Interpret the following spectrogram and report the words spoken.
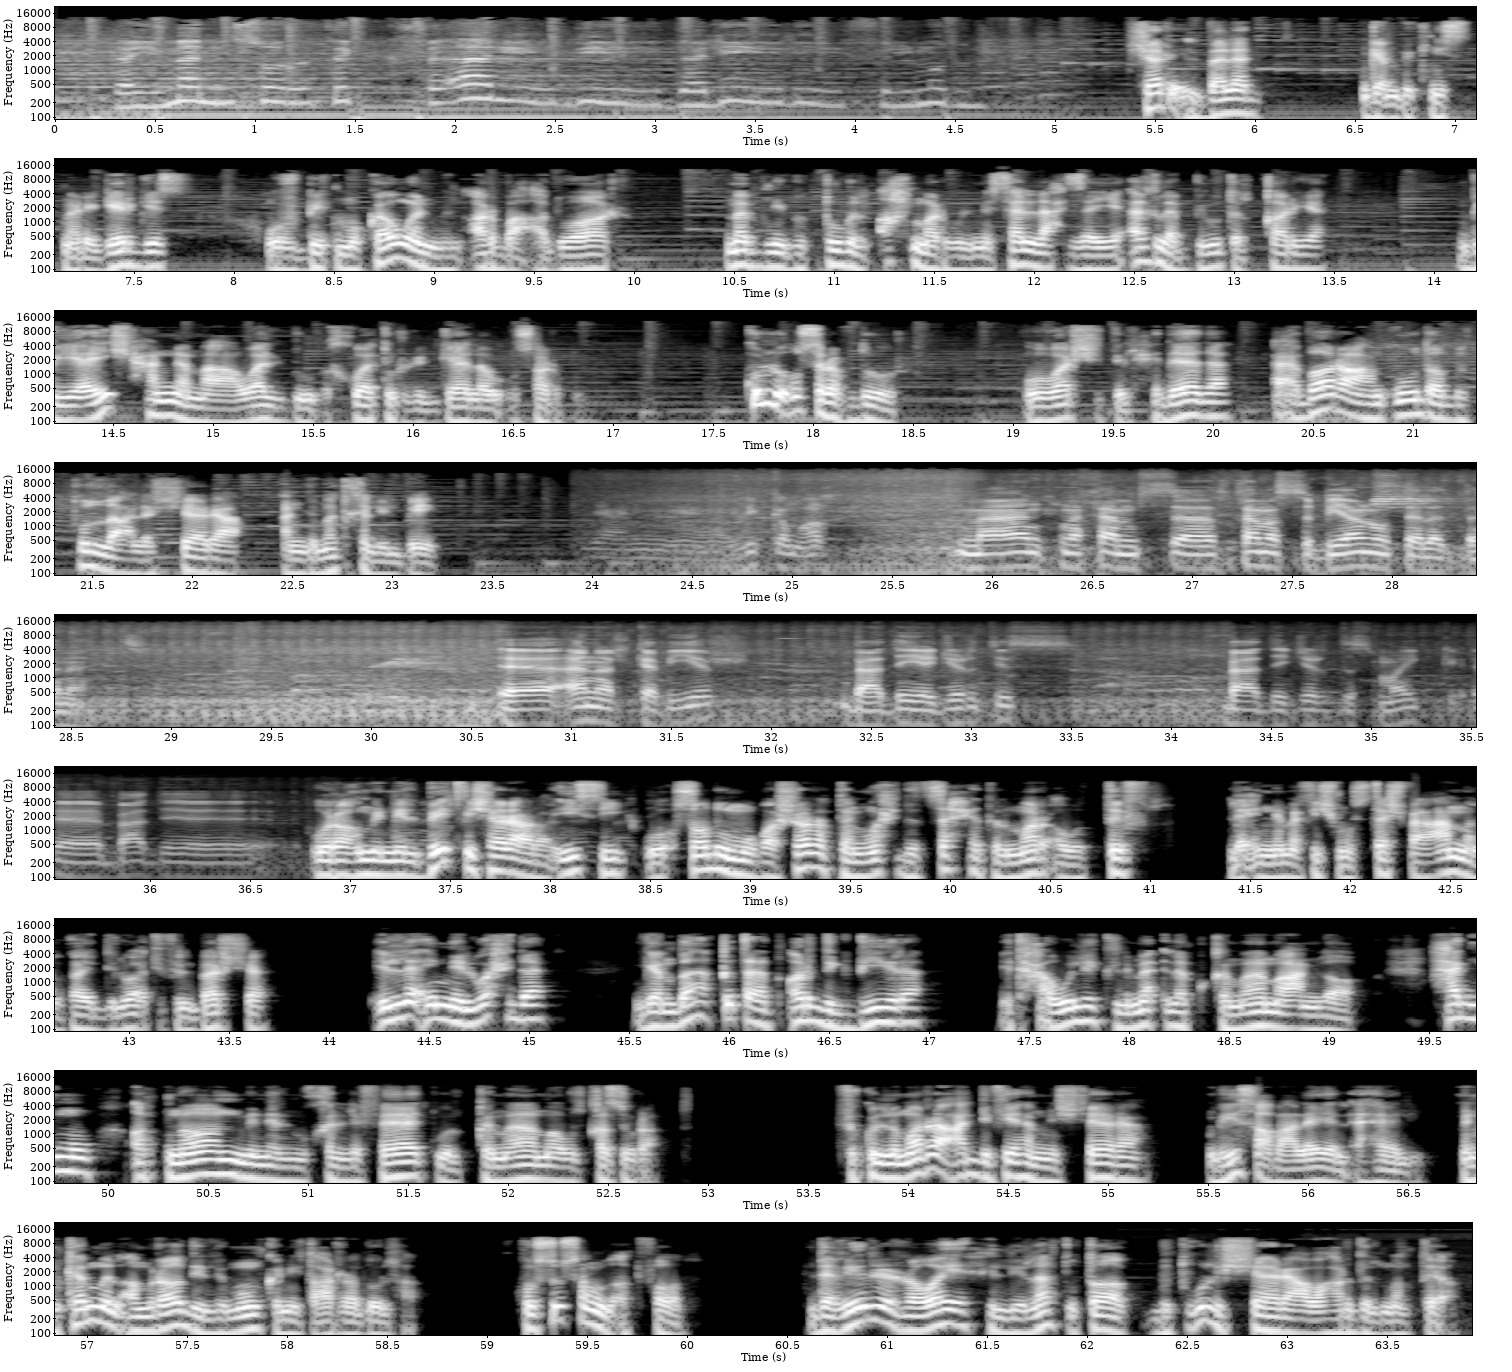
دايما صورتك في قلبي دليلي في المدن. شرق البلد جنب كنيسة ماري جرجس وفي بيت مكون من أربع أدوار مبني بالطوب الأحمر والمسلح زي أغلب بيوت القرية بيعيش حنا مع والده وإخواته الرجالة وأسرهم كل أسرة في دور وورشة الحدادة عبارة عن أوضة بتطل على الشارع عند مدخل البيت. ليك كم أخ؟ مع إحنا خمس خمس صبيان وثلاث بنات. أنا الكبير بعديه جردس بعد جردس مايك آه، بعد ورغم إن البيت في شارع رئيسي وقصاده مباشرة وحدة صحة المرأة والطفل لأن مفيش مستشفى عامة لغاية دلوقتي في البرشا إلا إن الوحدة جنبها قطعة أرض كبيرة اتحولت لمقلب قمامة عملاق. حجمه أطنان من المخلفات والقمامة والقاذورات. في كل مرة أعدي فيها من الشارع بيصعب عليا الأهالي من كم الأمراض اللي ممكن يتعرضوا لها خصوصا الأطفال. ده غير الروائح اللي لا تطاق بطول الشارع وعرض المنطقة.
